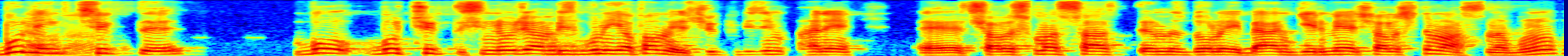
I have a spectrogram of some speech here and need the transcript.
Bu Tamam. link çıktı. Bu bu çıktı. Şimdi hocam biz bunu yapamayız. Çünkü bizim hani e, çalışma saatlerimiz dolayı ben girmeye çalıştım aslında bunu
